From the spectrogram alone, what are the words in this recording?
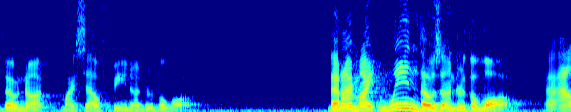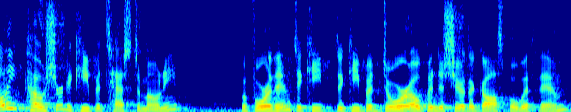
though not myself being under the law, that I might win those under the law. I'll eat kosher to keep a testimony before them, to keep, to keep a door open to share the gospel with them.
